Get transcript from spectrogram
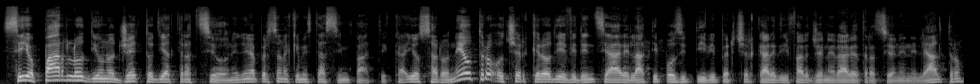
Se io parlo di un oggetto di attrazione, di una persona che mi sta simpatica, io sarò neutro o cercherò di evidenziare lati positivi per cercare di far generare attrazione negli altri?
